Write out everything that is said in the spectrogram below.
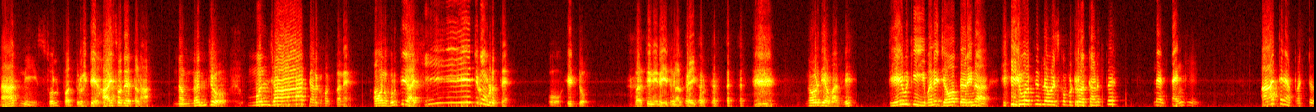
ನಾದ್ನಿ ಸ್ವಲ್ಪ ದೃಷ್ಟಿ ಹಾಯಿಸೋದೇ ತಡ. ನಮ್ ನಂಜು ಮುಂಜಾ ಕರ್ಗ ಹೋಗ್ತಾನೆ. ಅವನ ಹುರ್ತಿಯ ಹೀಚ್ಕೊಂಡ್ಬಿಡುತ್ತೆ. ಓ ಹಿಟ್ಟು. ಬರ್ತೀನಿ ರೀ ಇದನ್ನ ಕೈ ಕೊಟ್ಟು. ನೋಡಿದ್ಯಾ ಮಾದ್ವಿ ದೇವಕಿ ಈ ಮನೆ ಜವಾಬ್ದಾರಿನ ಇವತ್ತಿಂದಲೇ ವಹಿಸ್ಕೊಂಡ್ಬಿಟ್ರು ಅಂತ ಕಾಣುತ್ತೆ. ನನ್ ತಂಗಿ ಆತರ ಪಟ್ಟು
